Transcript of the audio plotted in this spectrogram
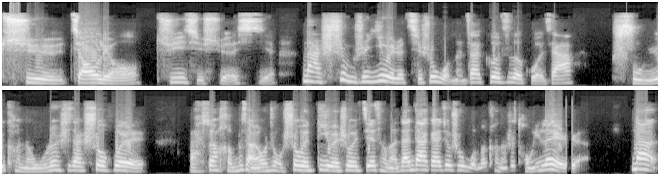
去交流，去一起学习，那是不是意味着其实我们在各自的国家属于可能无论是在社会，哎，虽然很不想用这种社会地位、社会阶层的，但大概就是我们可能是同一类人。那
